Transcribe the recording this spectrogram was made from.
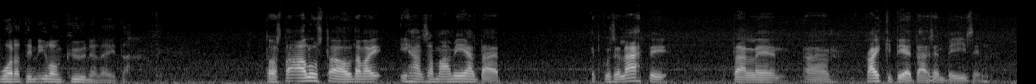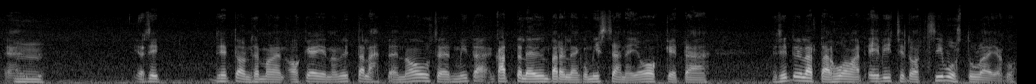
vuodatin ilon kyyneleitä. Tuosta alusta oltava ihan samaa mieltä, että, että kun se lähti tälleen, ää, kaikki tietää sen biisin. Ja, mm. ja sitten sit on semmoinen, okei, no nyt tää lähtee nousee, että mitä, kattelee ympärilleen, kun missään ei ole ketään. Ja sitten yllättäen huomaa, että ei vitsi, tuolta sivusta tulee joku.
